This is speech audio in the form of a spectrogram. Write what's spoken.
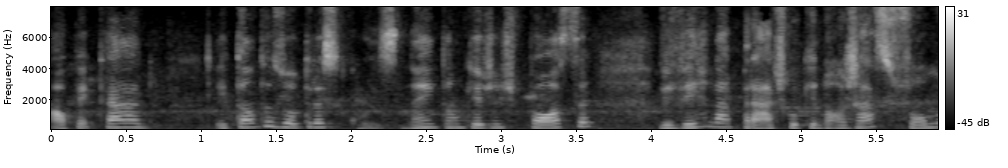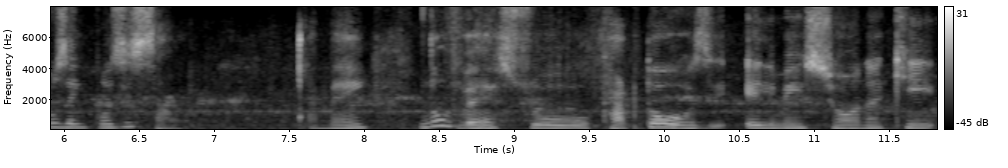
ao pecado e tantas outras coisas, né? Então que a gente possa viver na prática o que nós já somos em posição. Amém? No verso 14, ele menciona que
